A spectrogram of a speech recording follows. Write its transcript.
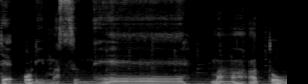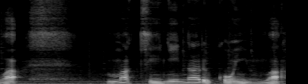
ておりますね。まあ、あとは、まあ気になるコインは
